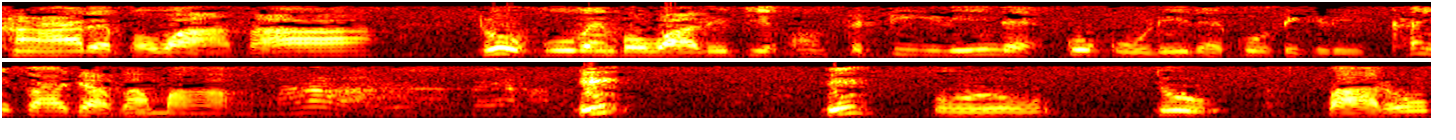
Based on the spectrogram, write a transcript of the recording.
ခံရတဲ့ဘဝသာတို့ကိုယ်ပိုင်ဘဝလေးဖြစ်အောင်တတိလေးနဲ့ကိုယ်ကိုယ်လေးနဲ့ကိုယ်စိတ်ကလေးခိုင်းစားကြပါမှာမှန်လားပါဗျာဆရာပါဟင်ဟင်ဟိုတို့ပါတော့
